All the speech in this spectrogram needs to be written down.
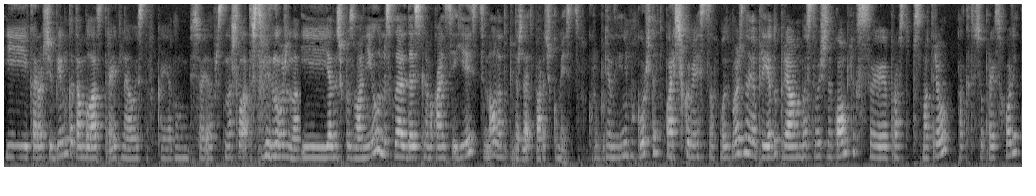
и, короче, бинго, там была строительная выставка. Я думаю, все, я просто нашла то, что мне нужно. И я, значит, позвонила, мне сказали, да, действительно, вакансия есть, но надо подождать парочку месяцев. Я говорю, блин, я не могу ждать парочку месяцев. Возможно, я приеду прямо в выставочный комплекс и просто посмотрю, как это все происходит,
